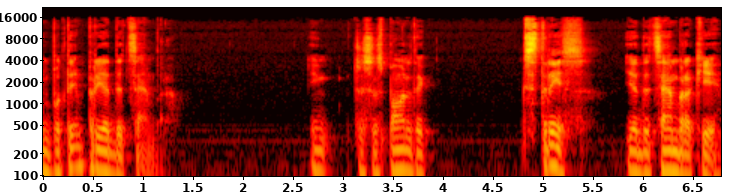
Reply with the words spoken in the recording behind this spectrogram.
in potem prije decembra. In če se spomnite, stres je decembra kje.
